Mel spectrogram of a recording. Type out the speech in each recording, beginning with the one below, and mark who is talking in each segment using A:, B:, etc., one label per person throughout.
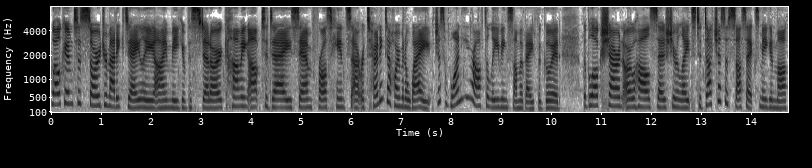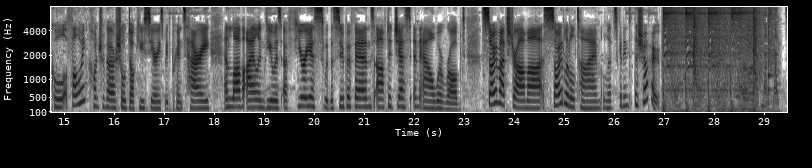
A: Welcome to So Dramatic Daily. I'm Megan Pustetto. Coming up today, Sam Frost hints at returning to home and away just one year after leaving Summer Bay for good. The block Sharon Johal says she relates to Duchess of Sussex Meghan Markle following controversial docu-series with Prince Harry. And Love Island viewers are furious with the superfans after Jess and Al were robbed. So much drama, so little time. Let's get into the show.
